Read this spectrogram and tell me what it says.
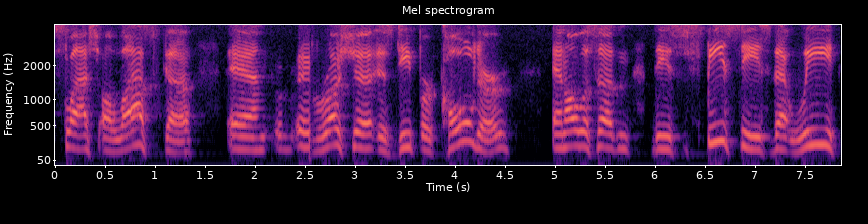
slash Alaska, and if Russia is deeper, colder, and all of a sudden these species that we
